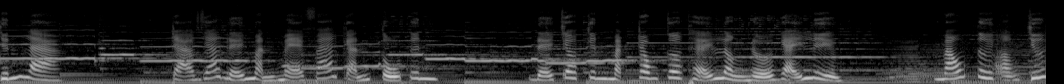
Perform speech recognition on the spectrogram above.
chính là trả giá để mạnh mẽ phá cảnh tụ tinh, Để cho kinh mạch trong cơ thể lần nữa gãy liền. Máu tươi ẩn chứa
